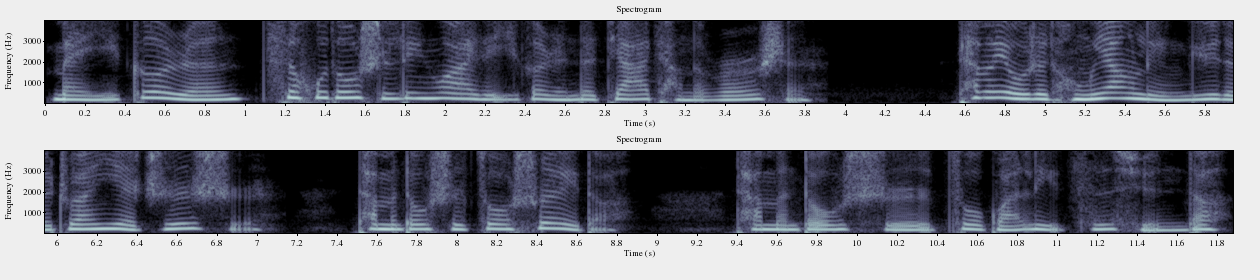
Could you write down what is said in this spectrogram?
每一个人似乎都是另外的一个人的加强的 version。他们有着同样领域的专业知识，他们都是做税的，他们都是做管理咨询的，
